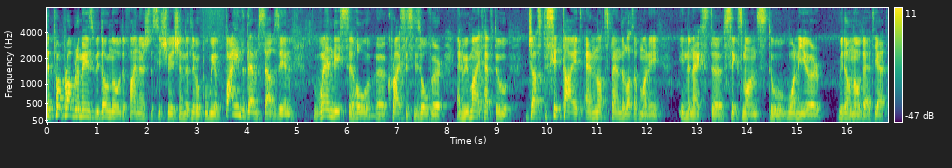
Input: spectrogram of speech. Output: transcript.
The problem is we don't know the financial situation that Liverpool will find themselves in when this whole uh, crisis is over and we might have to just sit tight and not spend a lot of money in the next uh, six months to one year. We don't know that yet.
